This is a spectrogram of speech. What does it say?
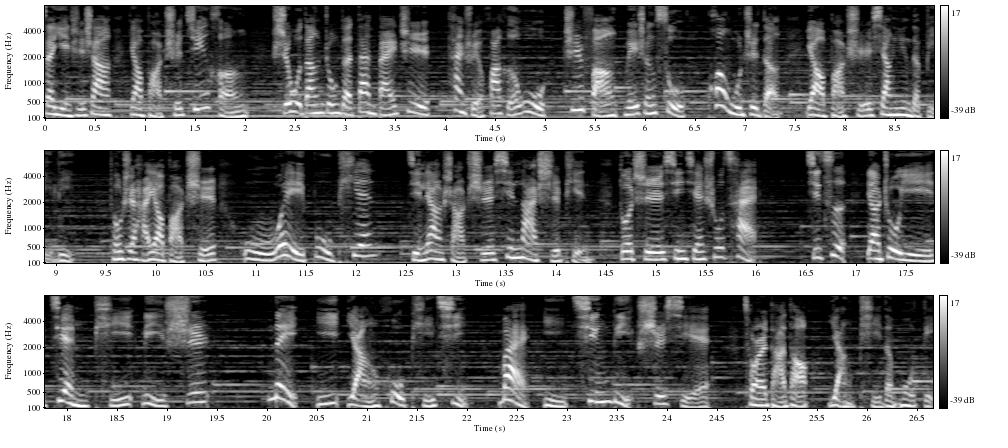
在饮食上要保持均衡，食物当中的蛋白质、碳水化合物、脂肪、维生素、矿物质等要保持相应的比例，同时还要保持五味不偏，尽量少吃辛辣食品，多吃新鲜蔬菜。其次要注意健脾利湿，内以养护脾气，外以清利湿邪，从而达到养脾的目的。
